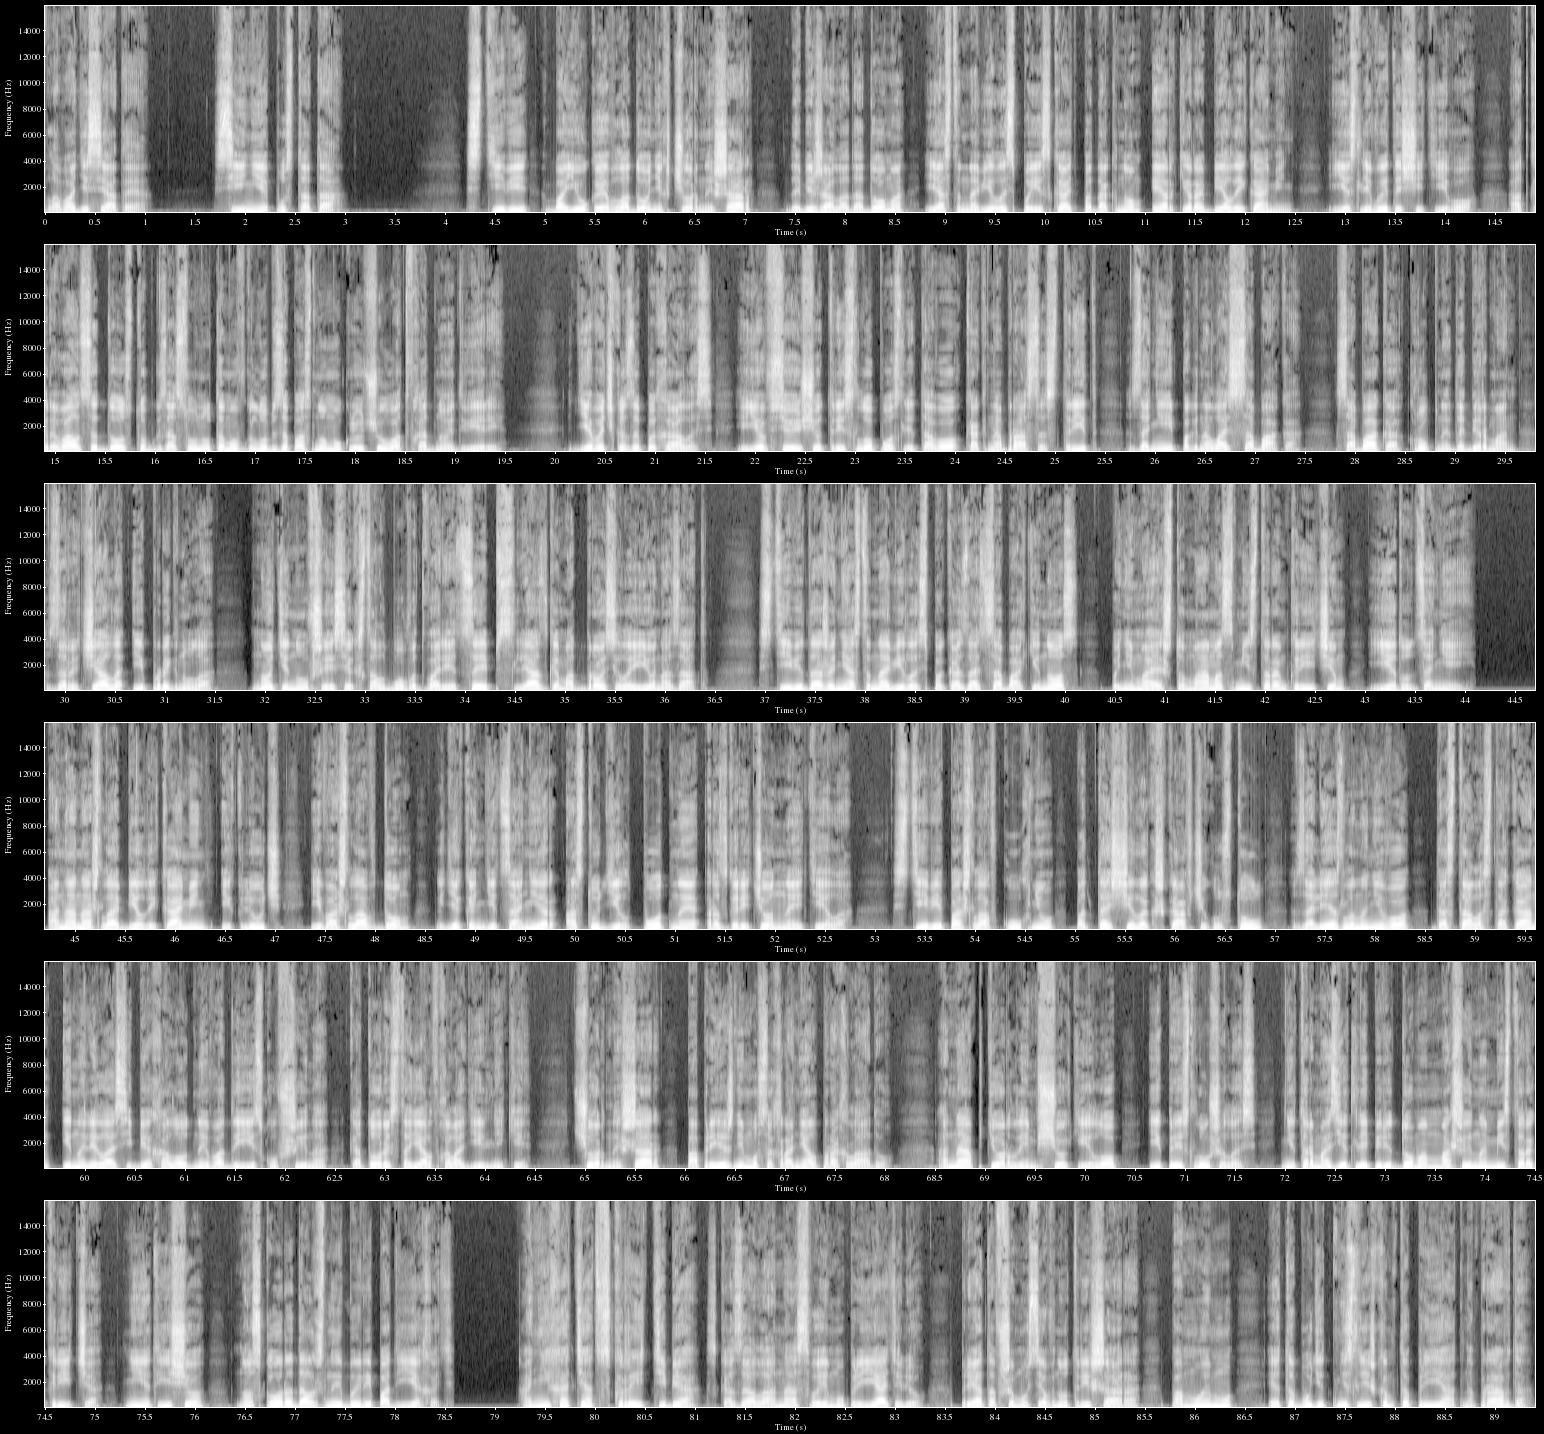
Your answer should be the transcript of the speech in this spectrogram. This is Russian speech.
Глава 10. Синяя пустота. Стиви, баюкая в ладонях черный шар, добежала до дома и остановилась поискать под окном Эркера белый камень. Если вытащить его, открывался доступ к засунутому вглубь запасному ключу от входной двери. Девочка запыхалась. Ее все еще трясло после того, как на Брассе-стрит за ней погналась собака. Собака, крупный доберман, зарычала и прыгнула, но тянувшаяся к столбу во дворе цепь с лязгом отбросила ее назад. Стиви даже не остановилась показать собаке нос, понимая, что мама с мистером Кричем едут за ней. Она нашла белый камень и ключ и вошла в дом, где кондиционер остудил потное, разгоряченное тело. Стиви пошла в кухню, подтащила к шкафчику стул, залезла на него, достала стакан и налила себе холодной воды из кувшина, который стоял в холодильнике. Черный шар по-прежнему сохранял прохладу. Она обтерла им щеки и лоб и прислушалась, не тормозит ли перед домом машина мистера Критча. Нет еще, но скоро должны были подъехать. «Они хотят вскрыть тебя», — сказала она своему приятелю, прятавшемуся внутри шара. «По-моему, это будет не слишком-то приятно, правда?»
